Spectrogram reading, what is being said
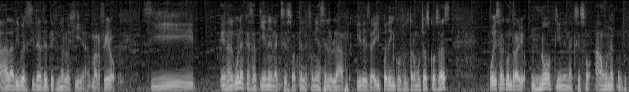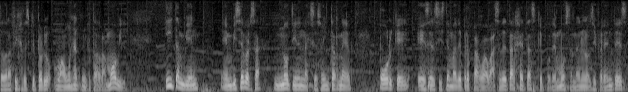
a la diversidad de tecnología. Me refiero, si en alguna casa tienen acceso a telefonía celular y desde ahí pueden consultar muchas cosas, pues al contrario, no tienen acceso a una computadora fija de escritorio o a una computadora móvil. Y también, en viceversa, no tienen acceso a internet porque es el sistema de prepago a base de tarjetas que podemos tener en los diferentes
